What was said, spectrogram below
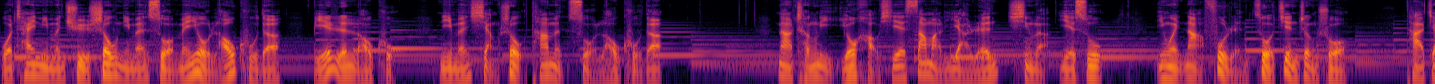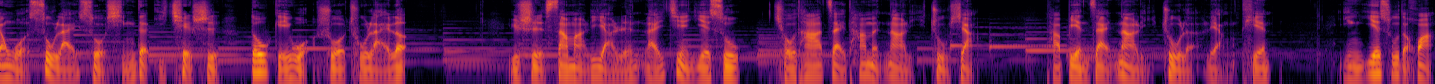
我差你们去收你们所没有劳苦的，别人劳苦，你们享受他们所劳苦的。那城里有好些撒玛利亚人信了耶稣，因为那妇人作见证说。他将我素来所行的一切事都给我说出来了。于是撒玛利亚人来见耶稣，求他在他们那里住下，他便在那里住了两天。因耶稣的话，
